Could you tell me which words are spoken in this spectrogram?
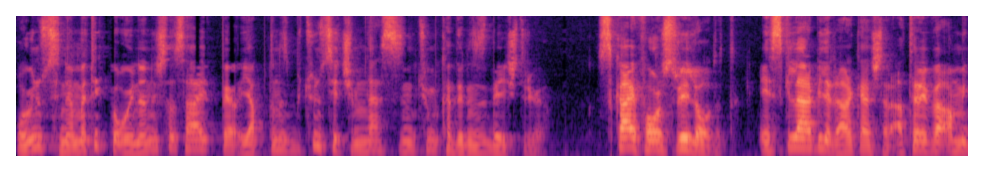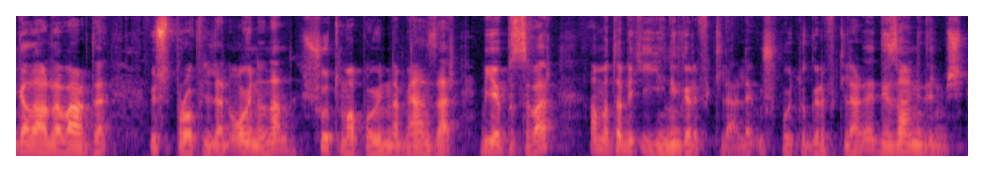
Oyun sinematik ve oynanışa sahip ve yaptığınız bütün seçimler sizin tüm kaderinizi değiştiriyor. Skyforce Reloaded. Eskiler bilir arkadaşlar. Atari ve Amiga'larda vardı. Üst profilden oynanan shoot 'em up oyununa benzer bir yapısı var. Ama tabii ki yeni grafiklerle, 3 boyutlu grafiklerle dizayn edilmiş.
